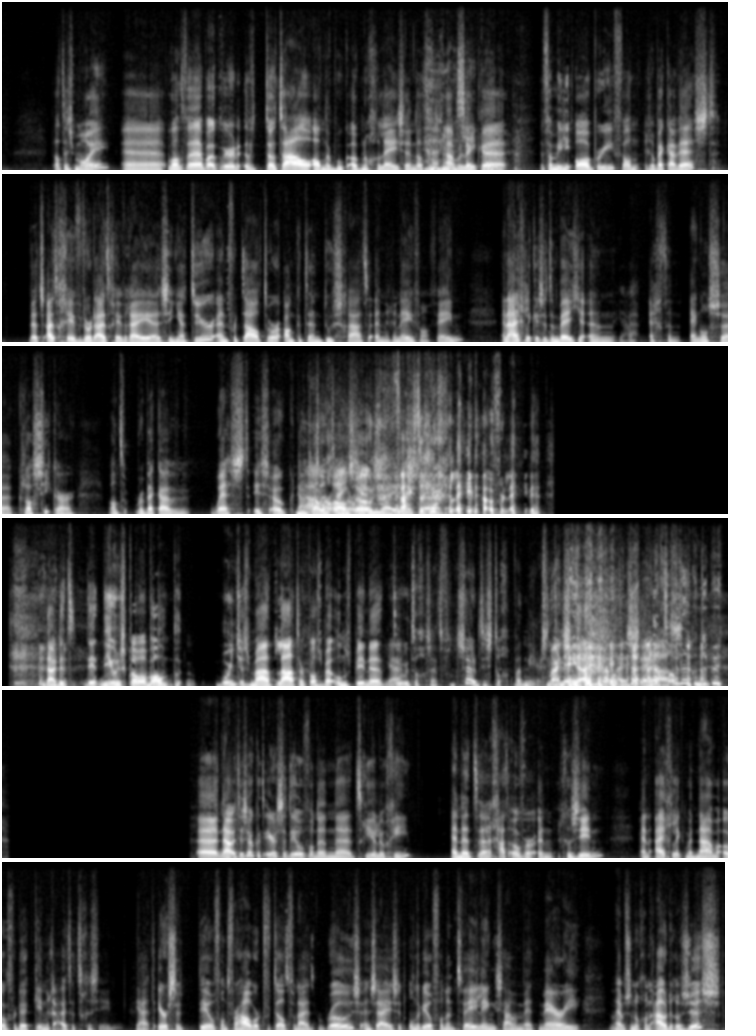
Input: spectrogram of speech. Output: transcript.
dat is mooi. Eh, want we hebben ook weer een totaal ander boek ook nog gelezen. Dat is namelijk eh, De familie Aubrey van Rebecca West. Dat is uitgegeven door de uitgeverij eh, Signatuur en vertaald door Anke ten Doeschaten en René van Veen. En eigenlijk is het een beetje een, ja, echt een Engelse klassieker. Want Rebecca West is ook nou, Ja, langer al zo'n zij is, 50 eh, jaar geleden overleden. nou, dit, dit nieuws kwam allemaal mondjesmaat later pas bij ons binnen. Ja. Toen we toch zaten van, zo, het is toch, wanneer is Maar nee, ja, ja, eh, dat is ook leuk een debuut. Eh, nou, het is ook het eerste deel van een eh, trilogie. En het eh, gaat over een gezin. En eigenlijk met name over de kinderen uit het gezin. Ja, het eerste deel van het verhaal wordt verteld vanuit Rose. En zij is een onderdeel van een tweeling samen met Mary. En dan hebben ze nog een oudere zus,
